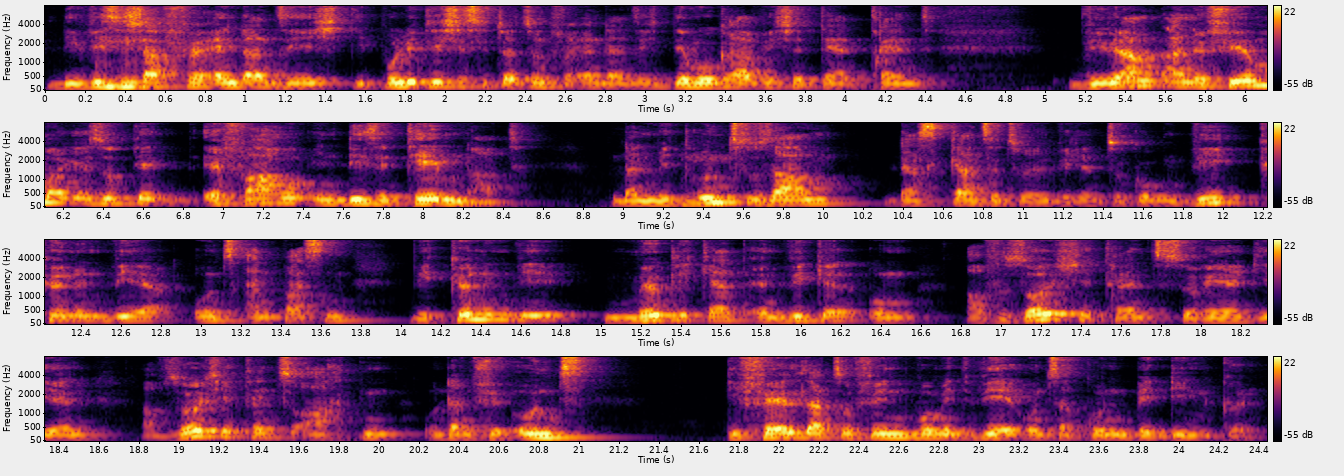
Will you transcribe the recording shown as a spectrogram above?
Die mhm. Wissenschaft mhm. verändert sich, die politische Situation verändert sich, demografische Trend. Wir haben eine Firma gesucht, die Erfahrung in diese Themen hat. Und dann mit mhm. uns zusammen das Ganze zu entwickeln, zu gucken, wie können wir uns anpassen, wie können wir Möglichkeiten entwickeln, um auf solche Trends zu reagieren, auf solche Trends zu achten und dann für uns die Felder zu finden, womit wir unser Kunden bedienen können.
